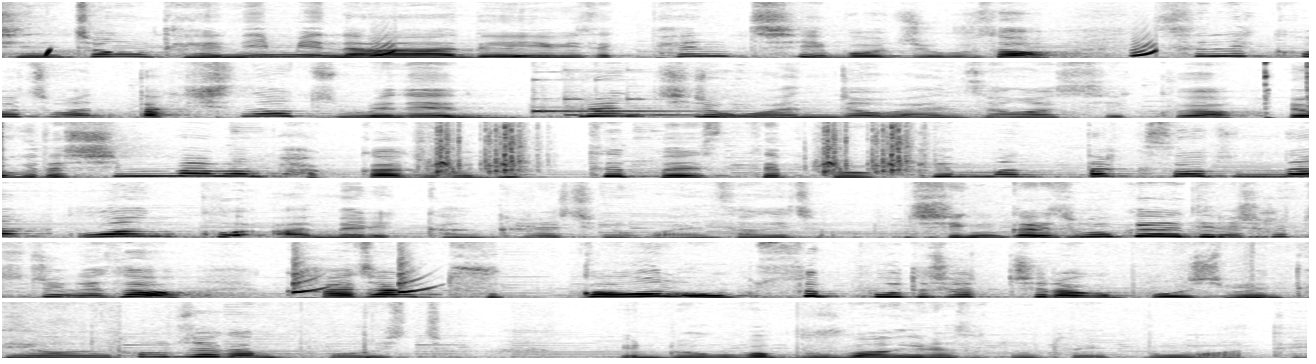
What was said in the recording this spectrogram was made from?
진청 데님이나 네이비색 팬츠 입어주고서 스니커즈만 딱 신어주면은 프렌치를 완전 완성할 수 있고요. 여기다 신발만 바꿔주고 니트 베스트에 볼캡만 딱 써준다? 꾸안꾸 아메리칸 클래식은 완성이죠. 지금까지 소개해드린 셔츠 중에서 가장 두꺼운 옥스포드 셔츠라고 보시면 돼요. 소재감 보이시죠? 이 로고가 무광이라서 좀 더 예쁜 것 같아.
